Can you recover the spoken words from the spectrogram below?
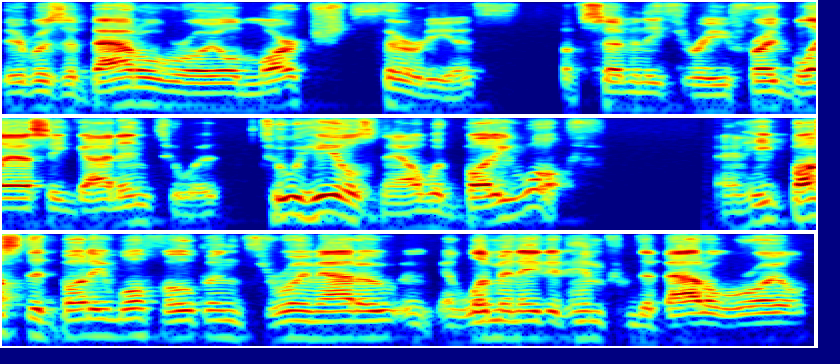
there was a battle royal March 30th of 73. Fred Blassie got into it, two heels now with Buddy Wolfe. And he busted Buddy Wolfe open, threw him out, eliminated him from the battle royal.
